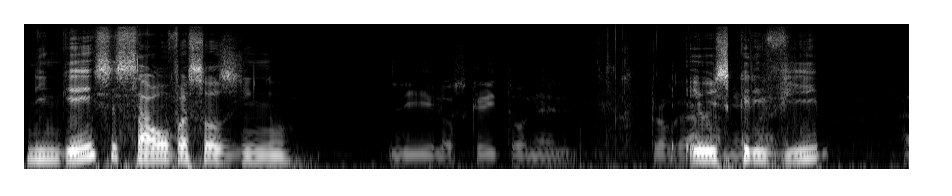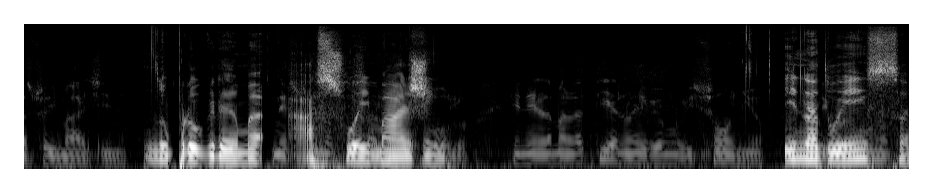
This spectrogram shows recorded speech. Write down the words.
Ninguém se salva sozinho. Eu escrevi no programa a sua imagem. E na doença,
